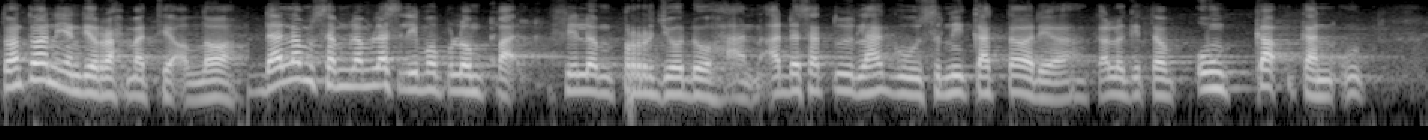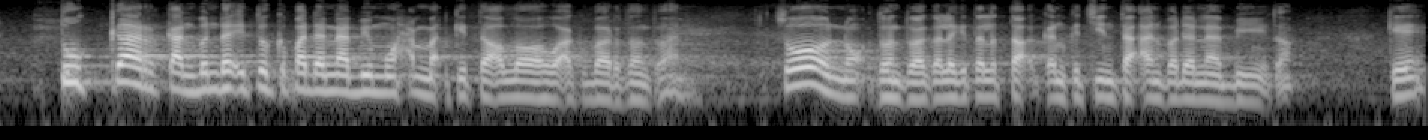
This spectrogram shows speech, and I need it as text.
Tuan-tuan yang dirahmati Allah, dalam 1954 filem perjodohan ada satu lagu seni kata dia kalau kita ungkapkan tukarkan benda itu kepada Nabi Muhammad kita Allahu akbar tuan-tuan. Sonok tuan-tuan kalau kita letakkan kecintaan pada Nabi itu. Okey.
